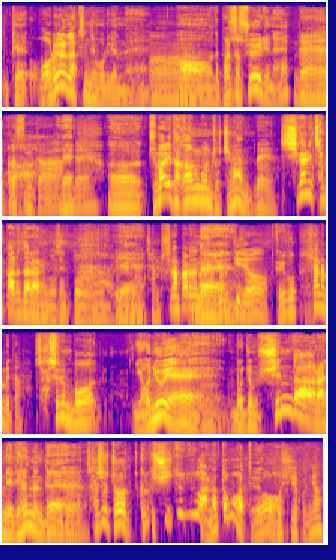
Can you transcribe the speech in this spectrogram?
이렇게 월요일 같은지 모르겠네. 어, 근데 벌써 수요일이네. 네, 그렇습니다. 네. 네. 어, 주말이 다가오는 건 좋지만 네. 시간이 참 빠르다라는 것은 또 요즘에 예. 참 시간 빠르다는 걸 네. 자꾸 느끼죠. 그리고 희한합니다. 사실은 뭐 연휴에 뭐좀 쉰다라는 얘기를 했는데 네. 사실 저 그렇게 쉬지도 않았던 것 같아요. 못 쉬셨군요.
